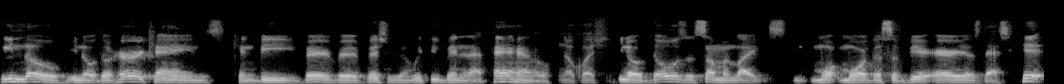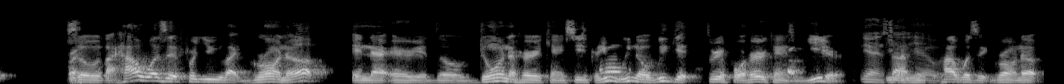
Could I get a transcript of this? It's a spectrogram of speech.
we know, you know, the hurricanes can be very, very vicious. And with you being in that panhandle, no question, you know, those are some of like more, more of the severe areas that's hit. Right. So like, how was it for you, like growing up in that area though during the hurricane season? Cause we know we get three or four hurricanes a year. Yeah. You know, yeah. How was it growing up,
